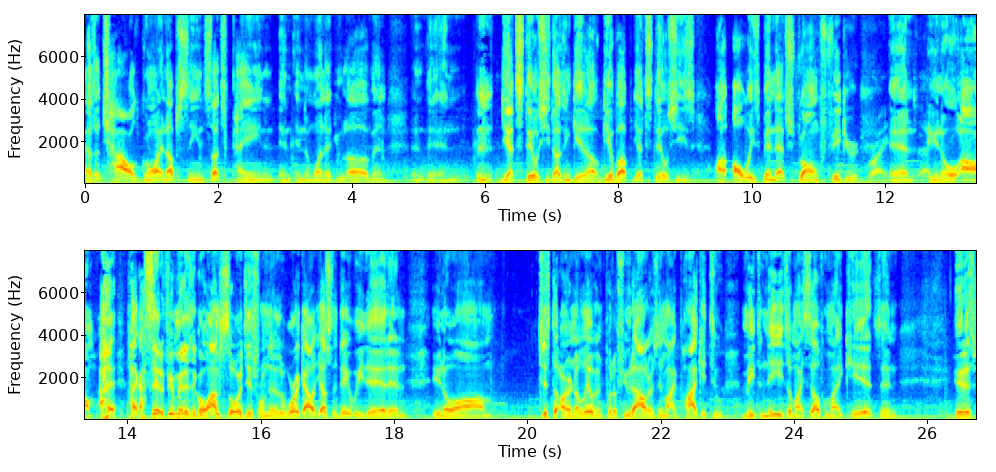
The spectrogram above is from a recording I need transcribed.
as a child growing up, seeing such pain in, in, in the one that you love, and and, and yet still she doesn't get up, give up. Yet still she's uh, always been that strong figure. Right. And exactly. you know, um, like I said a few minutes ago, I'm sore just from the workout yesterday we did, and you know, um, just to earn a living, put a few dollars in my pocket to meet the needs of myself and my kids, and here this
